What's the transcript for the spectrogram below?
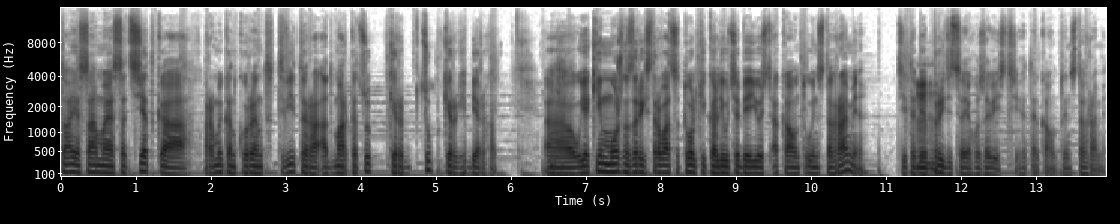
тая самая соцсетка прамы канкурэнт твиттера ад марка цукер цукергберга у якім можна зарэгістравацца толькі калі ў цябе ёсць аккаунт у нстаграме ці табе прыйдзецца яго завесці гэты аккаунт нстаграме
